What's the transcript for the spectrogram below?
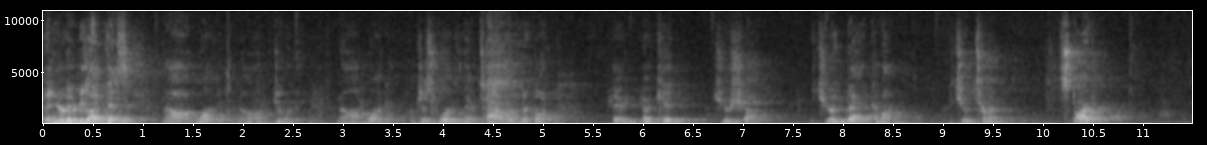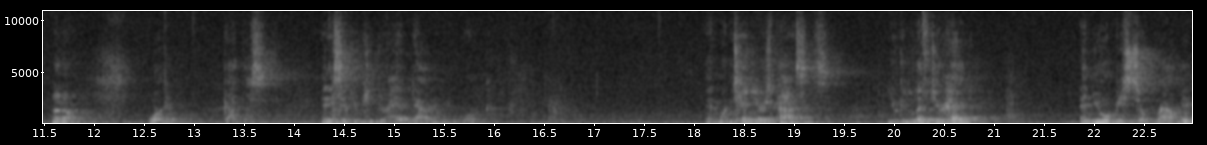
And you're going to be like this. No, I'm working. No, I'm doing it. No, I'm working. I'm just working. They're tapping. They're going, here, here, kid. It's your shot. It's your bat. Come on. It's your turn. Start it. No, no. Working. Got this. And he said, you keep your head down and you work. And when 10 years passes, you can lift your head and you will be surrounded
